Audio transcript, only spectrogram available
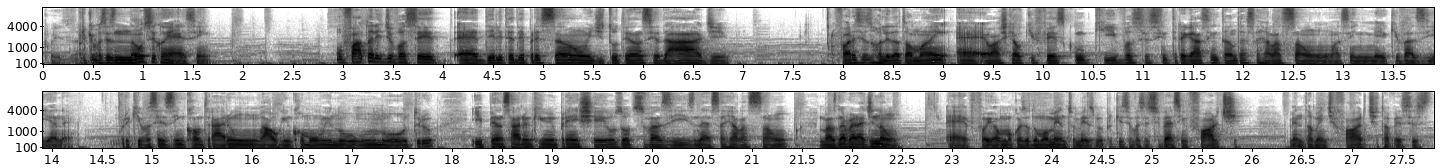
Pois é. Porque vocês não se conhecem. O fato ali de você, é, dele ter depressão e de tu ter ansiedade, fora esses rolês da tua mãe, é, eu acho que é o que fez com que vocês se entregassem tanto a essa relação, assim, meio que vazia, né? Porque vocês encontraram algo em comum um no outro e pensaram que iam preencher os outros vazios nessa relação. Mas na verdade não. É, foi uma coisa do momento mesmo. Porque se vocês estivessem forte, mentalmente forte, talvez vocês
